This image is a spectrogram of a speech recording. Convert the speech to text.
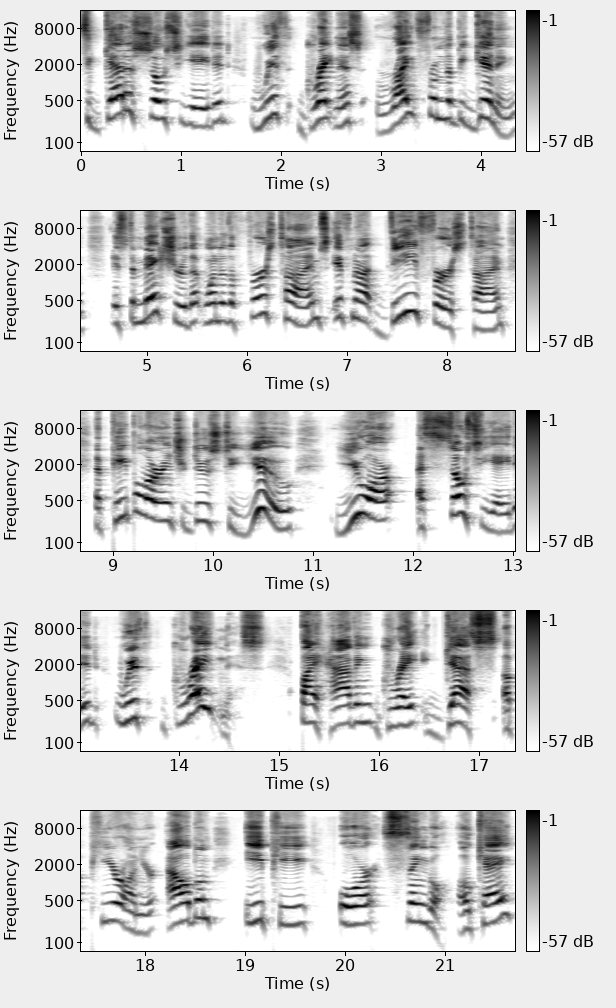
to get associated with greatness right from the beginning is to make sure that one of the first times, if not the first time, that people are introduced to you, you are associated with greatness by having great guests appear on your album, EP, or single, okay?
